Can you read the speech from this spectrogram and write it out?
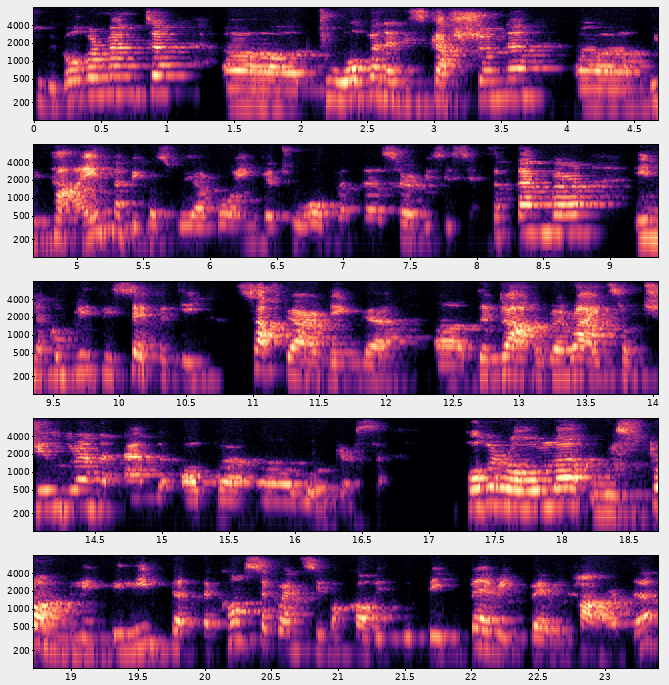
to the government to open a discussion uh, with time because we are going to open the services in September in a completely safety, safeguarding uh, uh, the, the, rights of children and of uh, workers. Overall, we strongly believe that the consequences of COVID would be very, very hard, uh, uh,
